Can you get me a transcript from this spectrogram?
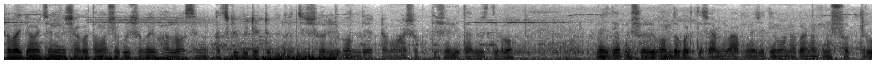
সবাইকে আমার চ্যানেলে স্বাগতম। আশা করি সবাই ভালো আছেন। আজকে ভিডিও টপিক হচ্ছে শরীর বন্ধে একটা মহাশক্তিশালী তাবিজ দেব। যদি আপনি শরীর বন্ধ করতে চান বা আপনি যদি মনে করেন আপনার শত্রু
